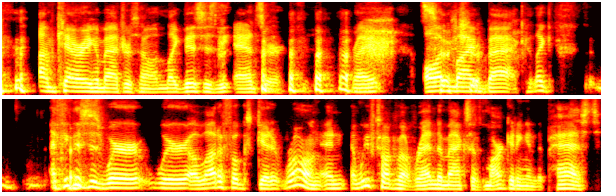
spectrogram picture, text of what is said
I'm carrying a mattress home. Like, this is the answer, right? so on my true. back. Like, I think this is where where a lot of folks get it wrong. And and we've talked about random acts of marketing in the past,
